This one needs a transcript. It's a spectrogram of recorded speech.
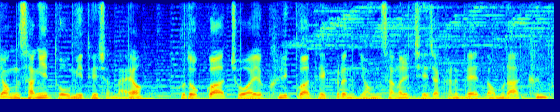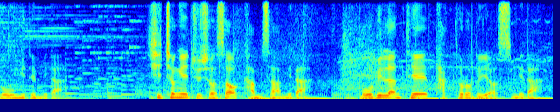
영상이 도움이 되셨나요? 구독과 좋아요 클릭과 댓글은 영상을 제작하는 데 너무나 큰 도움이 됩니다. 시청해 주셔서 감사합니다. 모빌란트의 닥터로드였습니다.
